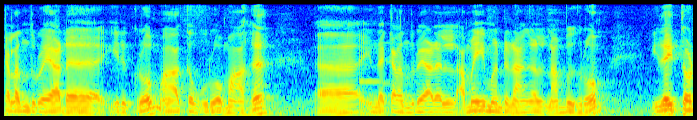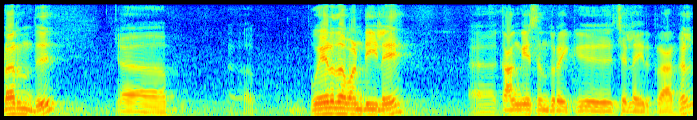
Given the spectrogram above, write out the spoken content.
கலந்துரையாட இருக்கிறோம். ஆக்கபூர்வமாக இந்த கலந்துரையாடல் அமையும் என்று நாங்கள் நம்புகிறோம். இதைத் தொடர்ந்து புயர்த வண்டியிலே காங்கேசந்துறைக்கு செல்ல இருக்கிறார்கள்.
